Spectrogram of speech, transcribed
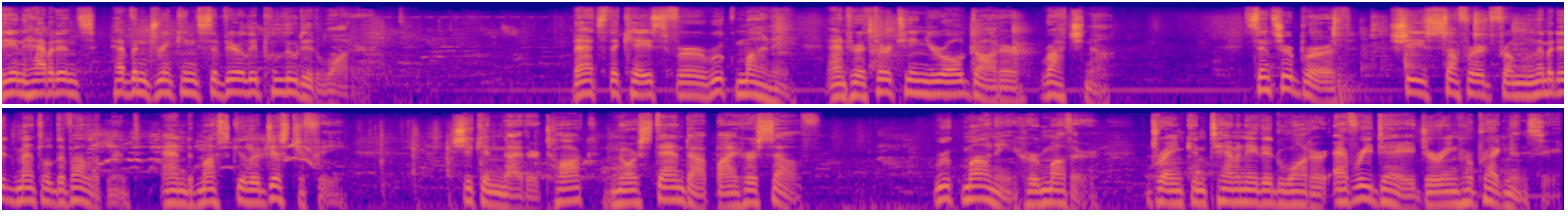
the inhabitants have been drinking severely polluted water. That's the case for Rukmani and her 13 year old daughter, Rachna. Since her birth, she's suffered from limited mental development and muscular dystrophy. She can neither talk nor stand up by herself. Rukmani, her mother, drank contaminated water every day during her pregnancy.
